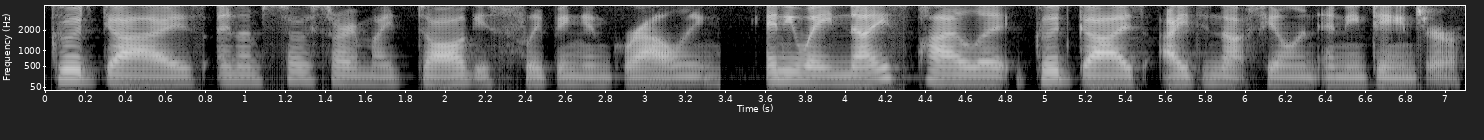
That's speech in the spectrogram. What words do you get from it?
good guys. And I'm so sorry, my dog is sleeping and growling. Anyway, nice pilot, good guys. I did not feel in any danger.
